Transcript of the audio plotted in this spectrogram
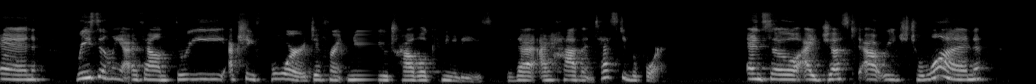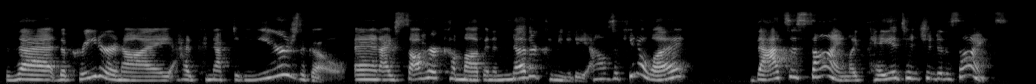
and recently i found three actually four different new travel communities that i haven't tested before and so i just outreach to one that the creator and i had connected years ago and i saw her come up in another community and i was like you know what that's a sign, like pay attention to the signs.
